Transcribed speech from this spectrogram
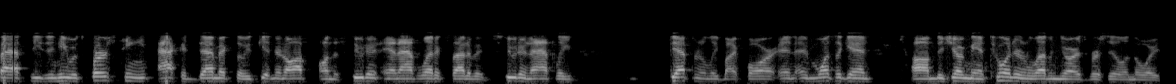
past season. He was first team academic, so he's getting it off on the student and athletic side of it. Student athlete, definitely by far. And and once again, um, this young man, 211 yards versus Illinois,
